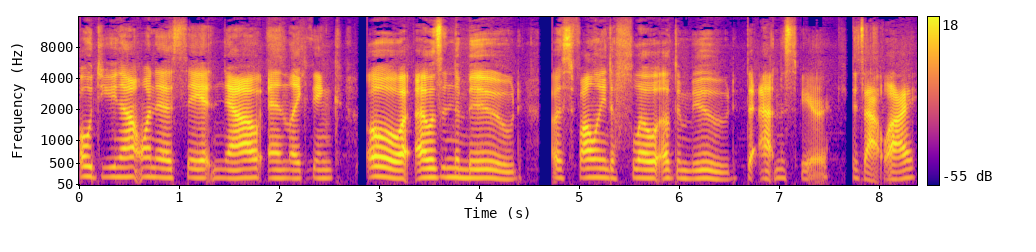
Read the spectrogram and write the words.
Oh, do you not want to say it now and like think, oh, I was in the mood. I was following the flow of the mood, the atmosphere. Is that why?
